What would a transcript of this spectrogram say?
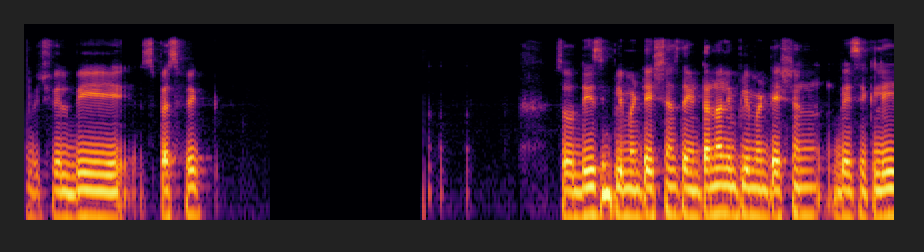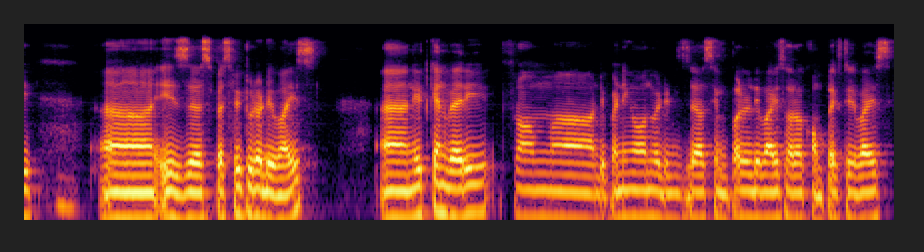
which will be specific. So these implementations the internal implementation basically uh, is uh, specific to the device. And it can vary from uh, depending on whether it's a simple device or a complex device.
